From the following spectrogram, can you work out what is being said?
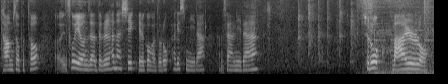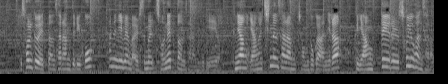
다음서부터 어, 소예언자들을 하나씩 읽어가도록 하겠습니다. 감사합니다. 주로 말로 설교했던 사람들이고 하느님의 말씀을 전했던 사람들이에요. 그냥 양을 치는 사람 정도가 아니라 그 양떼를 소유한 사람.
